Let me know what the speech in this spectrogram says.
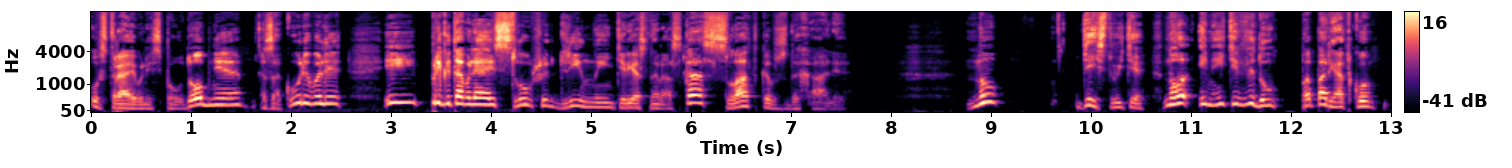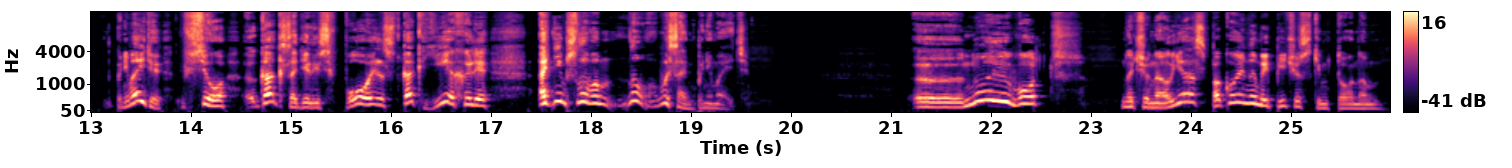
Устраивались поудобнее, закуривали и, приготовляясь слушать длинный интересный рассказ, сладко вздыхали. Ну, действуйте, но имейте в виду, по порядку. Понимаете, все, как садились в поезд, как ехали. Одним словом, ну, вы сами понимаете. Э, ну и вот, — начинал я спокойным эпическим тоном.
